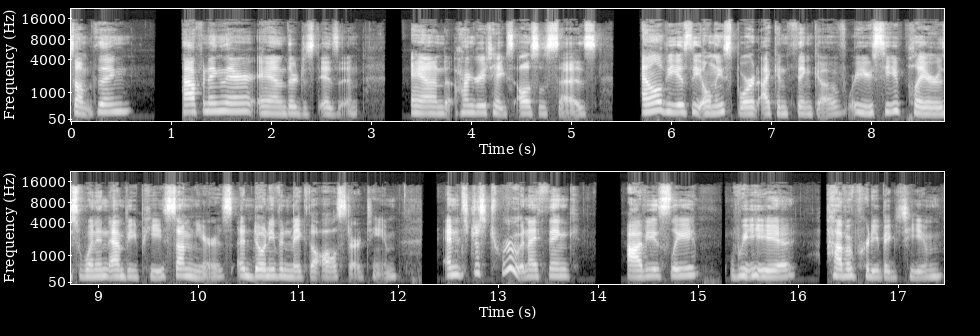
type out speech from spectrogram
something happening there, and there just isn't. And Hungry Takes also says MLB is the only sport I can think of where you see players win an MVP some years and don't even make the All Star team. And it's just true. And I think obviously we have a pretty big team,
